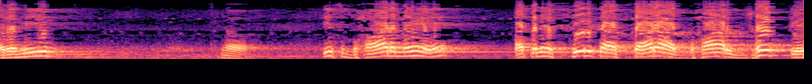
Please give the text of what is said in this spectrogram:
रहीम हाँ, इस भार में अपने सिर का सारा भार झोंक के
